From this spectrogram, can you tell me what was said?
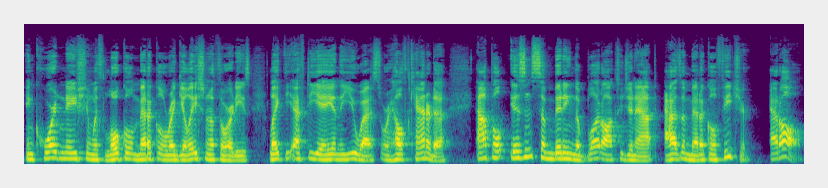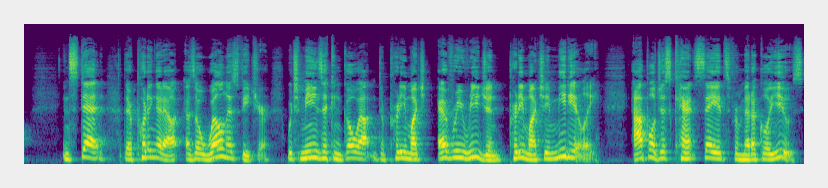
in coordination with local medical regulation authorities like the FDA in the US or Health Canada, Apple isn't submitting the blood oxygen app as a medical feature at all. Instead, they're putting it out as a wellness feature, which means it can go out into pretty much every region pretty much immediately. Apple just can't say it's for medical use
